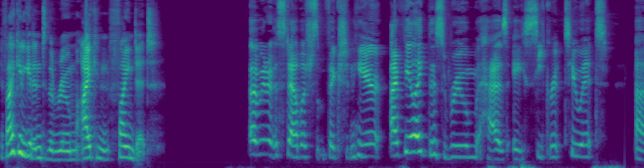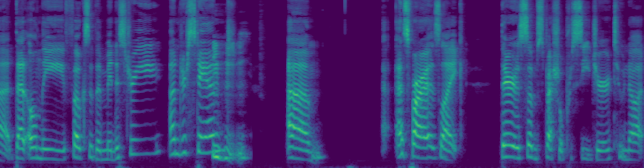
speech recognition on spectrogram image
if I can get into the room, I can find it. I'm going to establish some fiction here. I feel like this room has a secret to it uh, that only folks of the ministry understand. Mm-hmm. Um, as far as like, there's some special procedure to not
